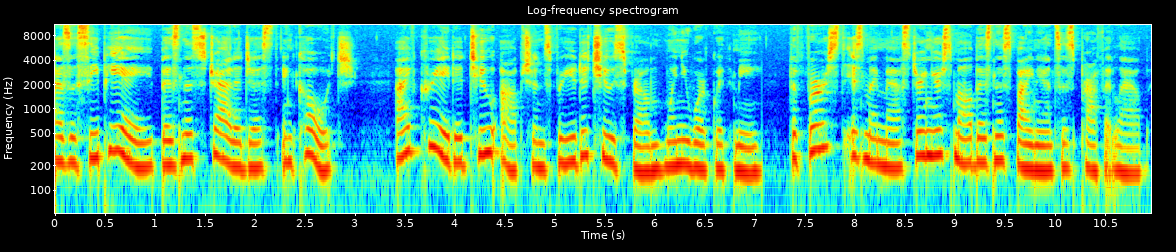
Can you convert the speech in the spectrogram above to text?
As a CPA, business strategist, and coach, I've created two options for you to choose from when you work with me. The first is my Mastering Your Small Business Finances Profit Lab.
